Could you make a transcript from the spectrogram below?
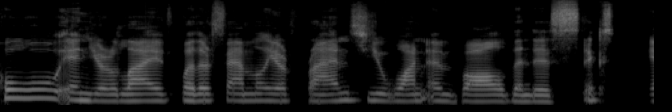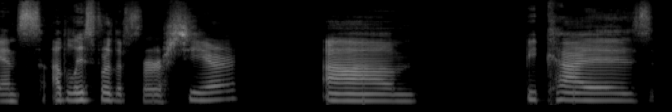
who in your life whether family or friends you want involved in this experience at least for the first year um because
